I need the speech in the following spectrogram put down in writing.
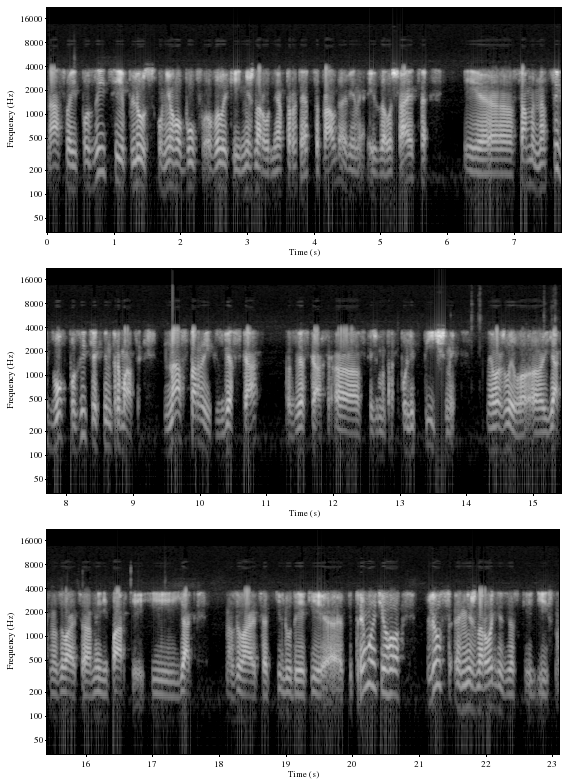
на своїй позиції. Плюс у нього був великий міжнародний авторитет. Це правда, він і залишається. І е, саме на цих двох позиціях він тримався на старих зв'язках, зв'язках, е, скажімо так, політичних неважливо, е, як називаються нині партії і як називаються ті люди, які е, підтримують його, плюс міжнародні зв'язки дійсно.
